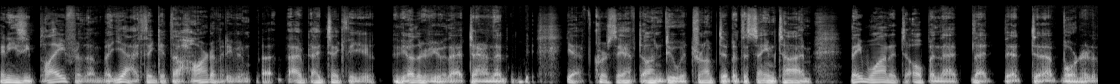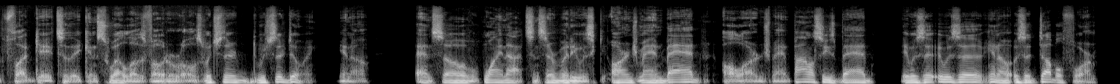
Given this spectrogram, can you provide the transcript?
an easy play for them. But yeah, I think at the heart of it, even uh, I, I take the the other view of that, Darren. That yeah, of course they have to undo what Trump did, but at the same time, they wanted to open that that that uh, border to the floodgates so they can swell those voter rolls, which they're which they're doing. You know, and so why not? Since everybody was orange man bad, all orange man policies bad. It was a, it was a you know it was a double form.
